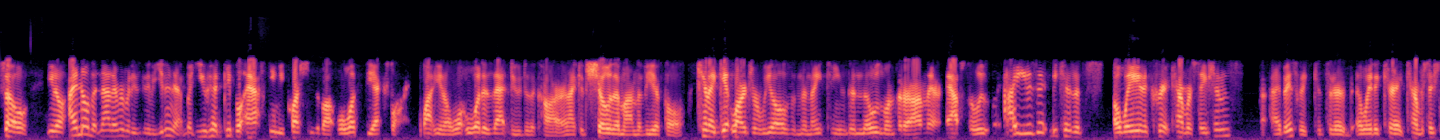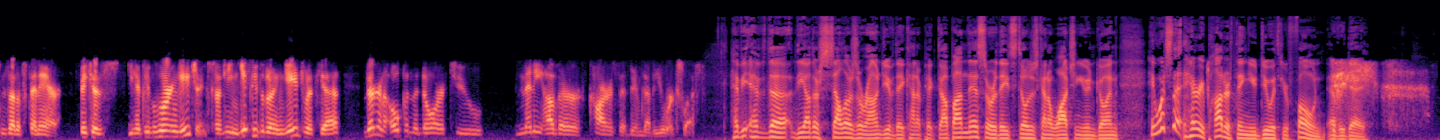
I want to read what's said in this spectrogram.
So you know, I know that not everybody's going to be getting that, but you had people asking me questions about, well, what's the X line? Why, you know, what what does that do to the car? And I could show them on the vehicle. Can I get larger wheels than the 19 than those ones that are on there? Absolutely. I use it because it's a way to create conversations. I basically consider it a way to create conversations out of thin air because you have people who are engaging. So if you can get people to engage with you, they're going to open the door to many other cars that BMW works with. Have you have the the other sellers around you have they kind of picked up on this, or are they still just kind of watching you and going, "Hey, what's that Harry Potter thing you do with your phone every day?"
